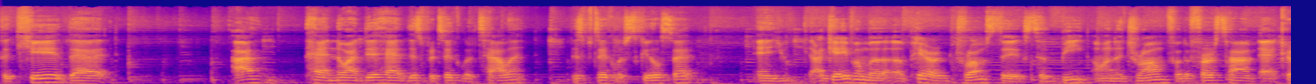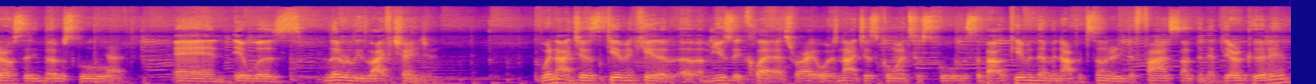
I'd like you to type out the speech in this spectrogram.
the kid that I had no idea had this particular talent, this particular skill set. And you, I gave him a, a, pair of drumsticks to beat on a drum for the first time at Carol City Middle School, yeah. And it was literally life changing. We're not just giving kid a, a music class, right? Or it's not just going to school. It's about giving them an opportunity to find something that they're good in,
